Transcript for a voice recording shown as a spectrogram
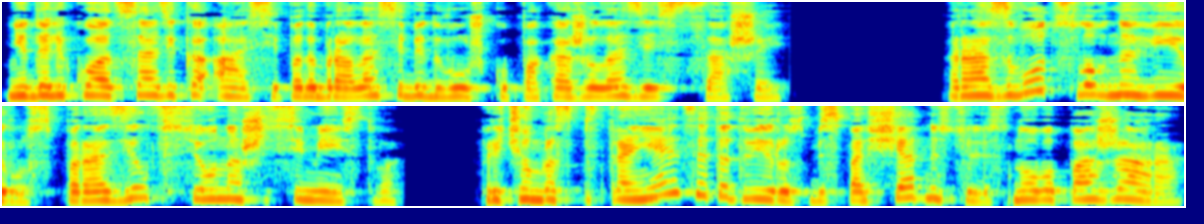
Недалеко от садика Аси подобрала себе двушку, пока жила здесь с Сашей. Развод, словно вирус, поразил все наше семейство. Причем распространяется этот вирус беспощадностью лесного пожара.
